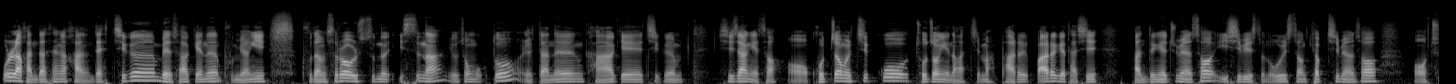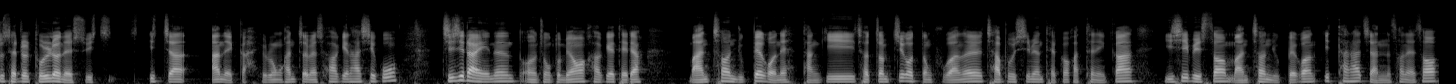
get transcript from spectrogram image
올라간다 생각하는데 지금 매수하기에는 분명히 부담스러울 수는 있으나 이 종목도 일단은 강하게 지금 시장에서 어, 고점을 찍고 조정이 나왔지만 빠르, 빠르게 다시 반등해주면 서 21선, 5일선 겹치면서 어, 추세를 돌려낼 수 있, 있지 않을까 이런 관점에서 확인하시고 지지 라인은 어느 정도 명확하게 대략 11,600원에 단기 저점 찍었던 구간을 잡으시면 될 것 같으니까 21선 11,600원 이탈하지 않는 선에서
